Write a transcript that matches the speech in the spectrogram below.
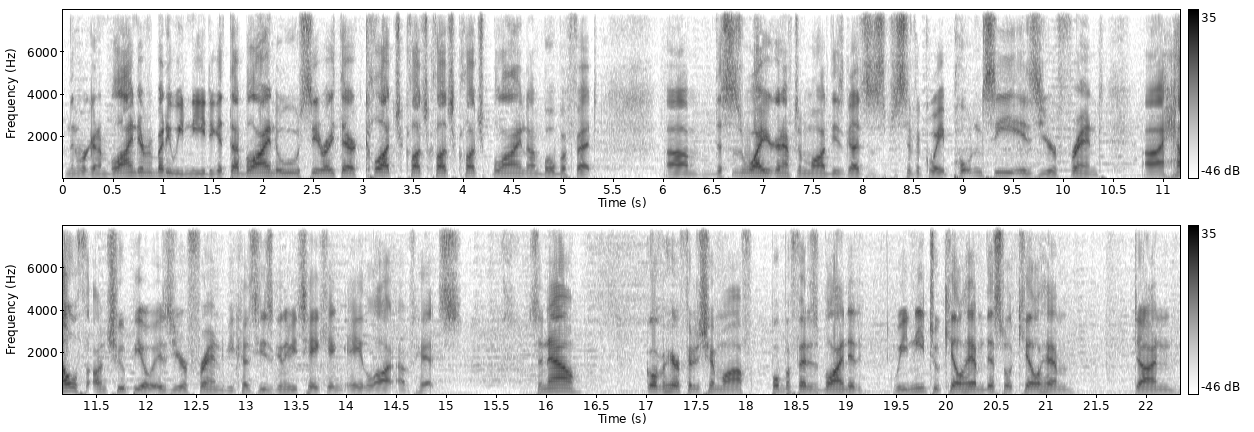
And then we're going to blind everybody. We need to get that blind. Ooh, see right there. Clutch, clutch, clutch, clutch, blind on Boba Fett. Um, this is why you're going to have to mod these guys a specific way. Potency is your friend. Uh, health on Chewpio is your friend because he's going to be taking a lot of hits. So now, go over here, finish him off. Boba Fett is blinded. We need to kill him. This will kill him. Done.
